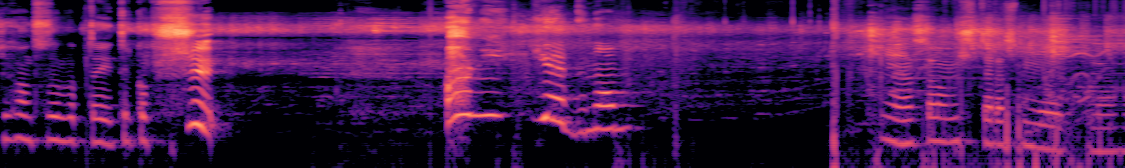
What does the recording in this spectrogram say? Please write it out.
Cicho, on tylko tutaj tylko przy... Ani jedną. Nie, stało mi się teraz smutno.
